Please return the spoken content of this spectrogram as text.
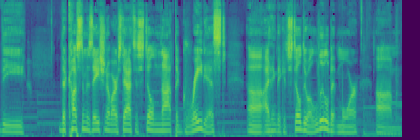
the the customization of our stats is still not the greatest. Uh, I think they could still do a little bit more um,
